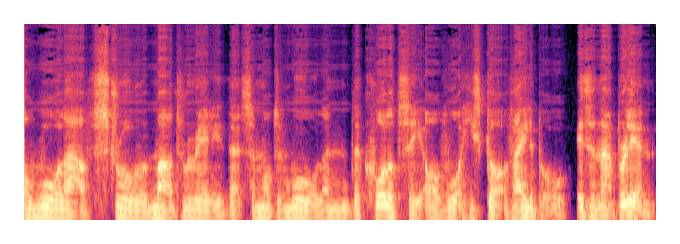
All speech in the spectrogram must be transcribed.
a wall out of straw and mud really that's a modern wall and the quality of what he's got available isn't that brilliant.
